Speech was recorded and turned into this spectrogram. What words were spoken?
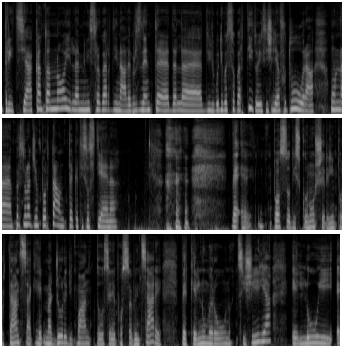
Patrizia, accanto a noi il ministro Cardinale, presidente del, di, di questo partito di Sicilia Futura, un personaggio importante che ti sostiene. Beh, eh, non posso disconoscere l'importanza che è maggiore di quanto se ne possa pensare perché è il numero uno in Sicilia e lui è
